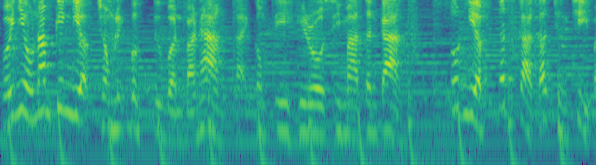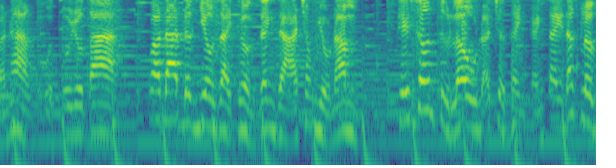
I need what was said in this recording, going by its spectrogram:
với nhiều năm kinh nghiệm trong lĩnh vực tư vấn bán hàng tại công ty Hiroshima Tân Cảng, tốt nghiệp tất cả các chứng chỉ bán hàng của Toyota và đạt được nhiều giải thưởng danh giá trong nhiều năm. Thế Sơn từ lâu đã trở thành cánh tay đắc lực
